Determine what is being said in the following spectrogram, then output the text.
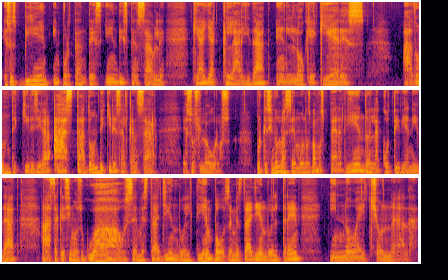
Eso es bien importante, es indispensable que haya claridad en lo que quieres a dónde quieres llegar, hasta dónde quieres alcanzar esos logros. Porque si no lo hacemos, nos vamos perdiendo en la cotidianidad hasta que decimos, wow, se me está yendo el tiempo, se me está yendo el tren y no he hecho nada.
